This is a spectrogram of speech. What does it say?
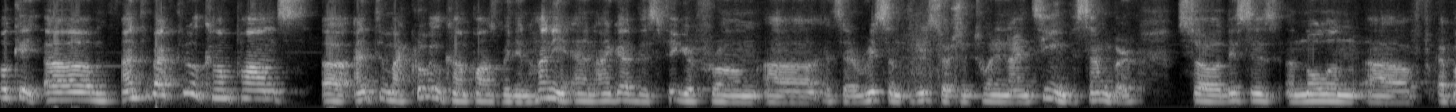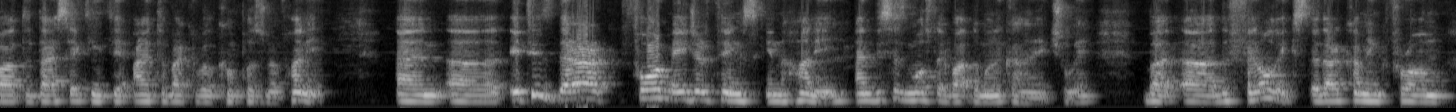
Okay um, antibacterial compounds uh, antimicrobial compounds within honey. And i got this figure from uh, it's a recent research in 2019 december. So this is nolan uh, about dissecting the antibacterial composition of honey And uh, it is there are four major things in honey, and this is mostly about the manuka honey actually. But uh, the phenolics that are coming from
